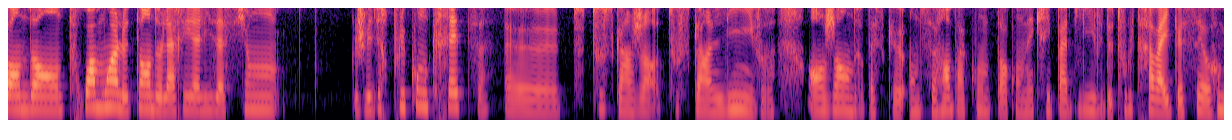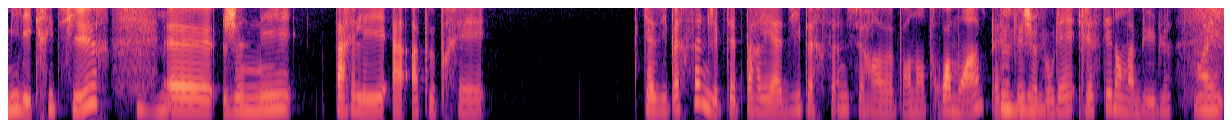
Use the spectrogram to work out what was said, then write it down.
pendant trois mois, le temps de la réalisation, je vais dire plus concrète, euh, tout ce qu'un tout ce qu'un livre engendre, parce qu'on ne se rend pas compte tant qu'on n'écrit pas de livre de tout le travail que c'est, hormis l'écriture. Mhm. Euh, je n'ai parlé à à peu près quasi personne. J'ai peut-être parlé à dix personnes sur, euh, pendant trois mois parce que je mhm. voulais rester dans ma bulle. Oui.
